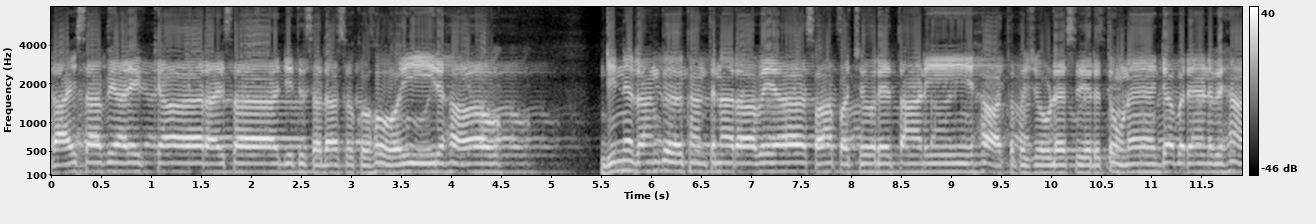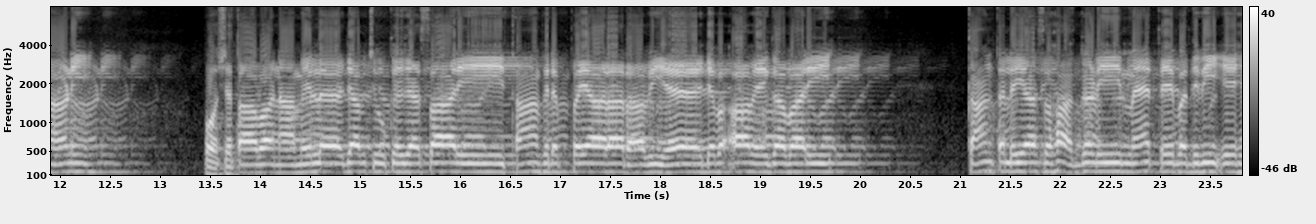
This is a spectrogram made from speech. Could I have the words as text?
ਰਾਇ ਸਾ ਪਿਆਰੇ ਕਾ ਰਾਇ ਸਾ ਜਿਤ ਸਦਾ ਸੁਖ ਹੋਈ ਰਹਾਉ। ਜਿਨ ਰੰਗ ਕੰਤ ਨਾ ਰਾਵਿਆ ਸਾ ਪਛੋਰੇ ਤਾਣੀ, ਹੱਥ ਪਛੋੜੇ ਸਿਰ ਧੁਣੈ, ਜਬ ਰਹਿਣ ਵਿਹਾਣੀ। ਪੋਸ਼ਤਾਵਾ ਨਾ ਮਿਲ, ਜਬ ਚੂਕੇਗਾ ਸਾਰੀ, ਤਾਂ ਫਿਰ ਪਿਆਰਾ ਰਾਵੀਐ, ਜਬ ਆਵੇਗਾ ਵਾਰੀ ਕਾਂਤ ਲਿਆ ਸੁਹਾਗੜੀ, ਮੈਂ ਤੇ ਬਦਵੀ ਇਹ।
